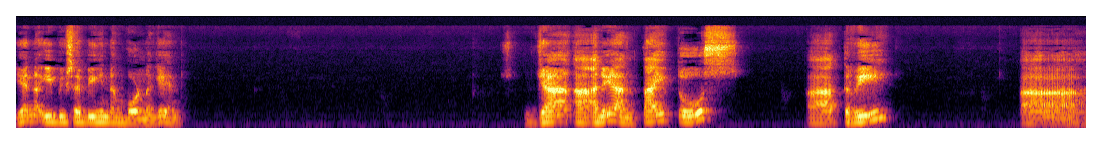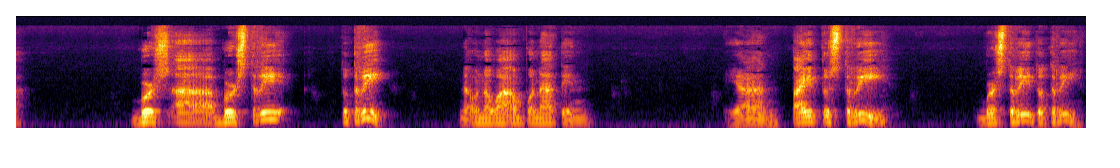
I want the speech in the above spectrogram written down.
Yan ang ibig sabihin ng born again. Ja, uh, ano yan? Titus uh, 3 uh, verse uh, verse 3 to 3. Naunawaan po natin yan. Titus 3, verse 3 to 3.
